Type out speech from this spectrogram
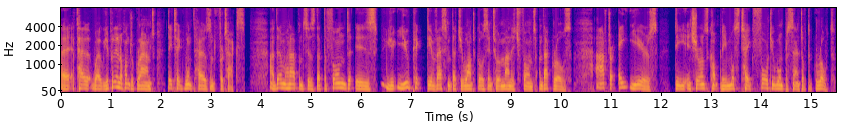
uh, a thou- well, you put in a hundred grand, they take one thousand for tax. And then what happens is that the fund is you, you pick the investment that you want, it goes into a managed fund, and that grows. After eight years, the insurance company must take forty one percent of the growth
